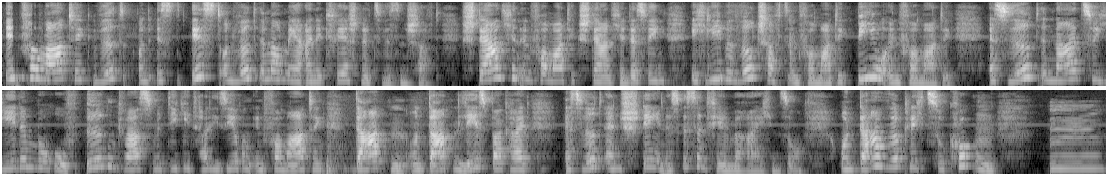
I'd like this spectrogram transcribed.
Informatik wird und ist, ist und wird immer mehr eine Querschnittswissenschaft. Sternchen Informatik, Sternchen. Deswegen, ich liebe Wirtschaftsinformatik, Bioinformatik. Es wird in nahezu jedem Beruf irgendwas mit Digitalisierung, Informatik, Daten und Datenlesbarkeit. Es wird entstehen. Es ist in vielen Bereichen so. Und da wirklich zu gucken, mh, mm,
